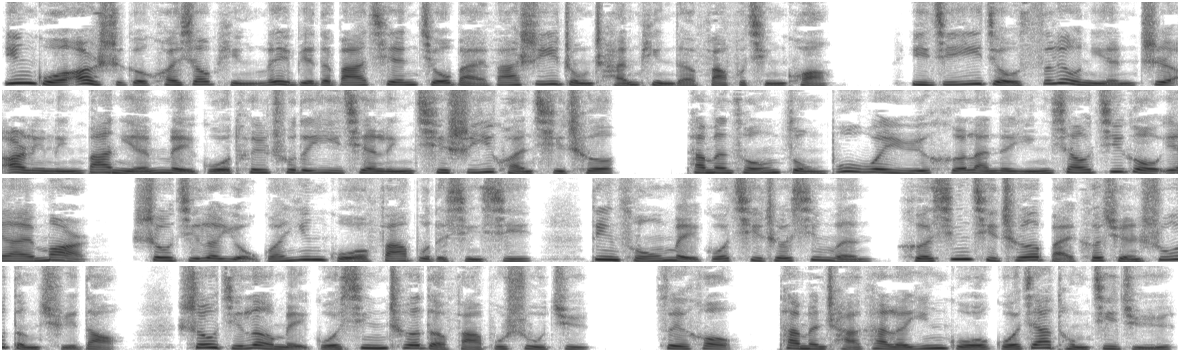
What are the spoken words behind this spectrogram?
英国二十个快消品类别的8981种产品的发布情况。以及一九四六年至二零零八年美国推出的一千零七十一款汽车，他们从总部位于荷兰的营销机构 AMR 收集了有关英国发布的信息，并从美国汽车新闻和新汽车百科全书等渠道收集了美国新车的发布数据。最后，他们查看了英国国家统计局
